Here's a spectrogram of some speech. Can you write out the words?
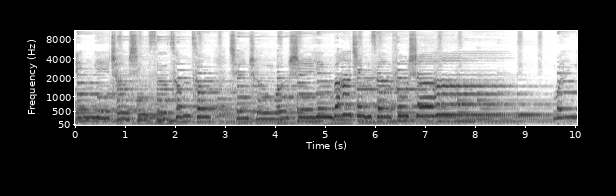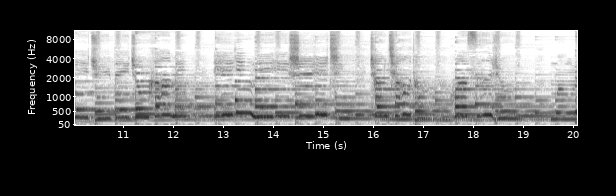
饮一场心思匆匆。前尘往事应把景散浮生。问一句杯中何名？头，花似入梦里。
